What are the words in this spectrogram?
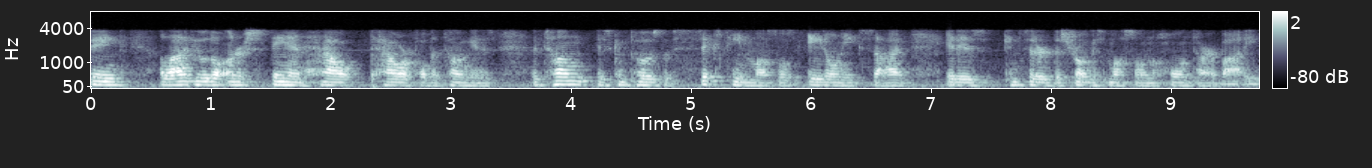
think a lot of people don't understand how powerful the tongue is. The tongue is composed of sixteen muscles, eight on each side. It is considered the strongest muscle in the whole entire body.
